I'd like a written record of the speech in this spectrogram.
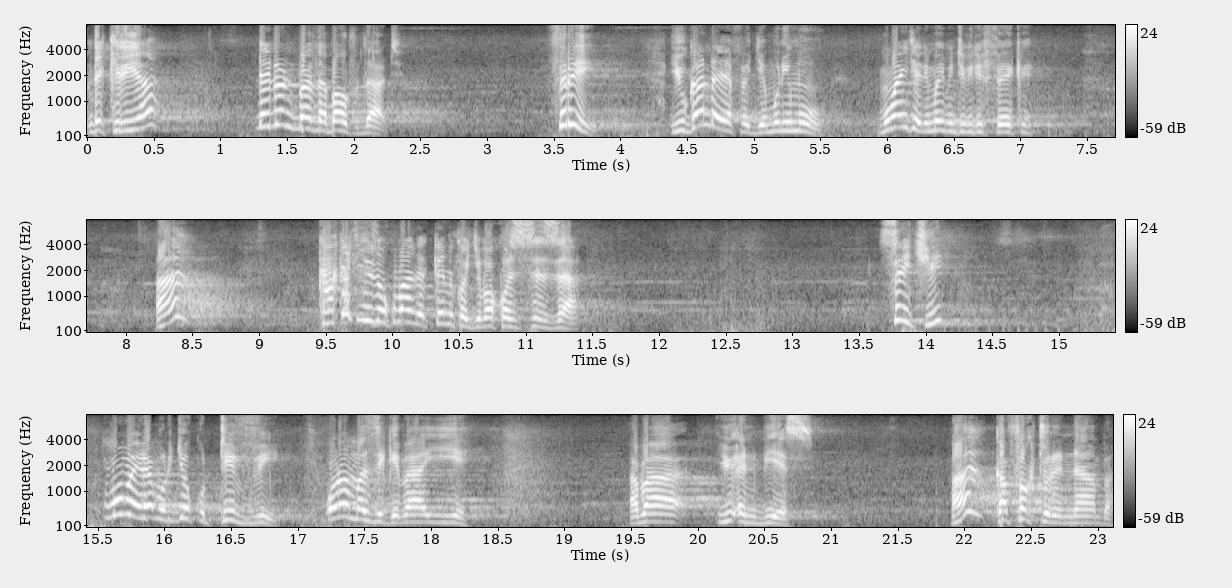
Ndekiriya they don't bother about that. Three uganda yaffe gye mulimu mumanyi nti erimu ebintu biri feeke kakati yinza okuba nga chemical gye bakozeseza siki mubeera bulijjo ku tv olwa amazzi ge bayiye aba unbs Ha? ka factory namba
